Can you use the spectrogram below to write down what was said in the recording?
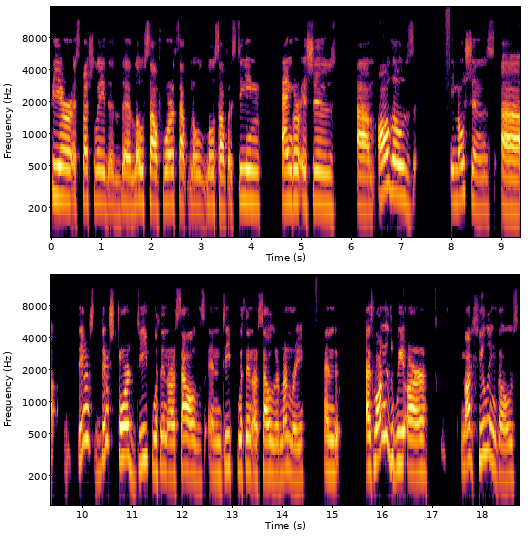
fear especially the the low self-worth low low self-esteem anger issues um, all those emotions uh, they're they're stored deep within ourselves and deep within our cellular memory. And as long as we are not healing those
